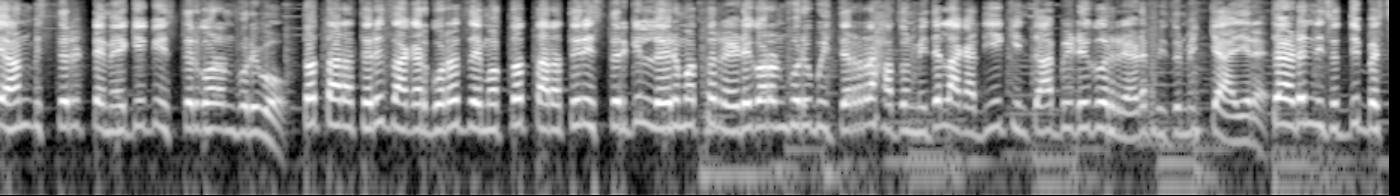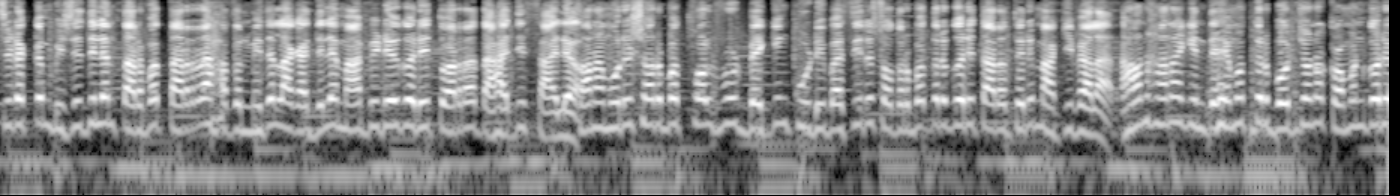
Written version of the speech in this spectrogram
এখন বিস্তারিত টেমে গিয়ে ইস্তের গরন ফুরিব কি লের মতো রেডি গরন ফুরিব লাগা দিয়ে কিন্তু বেকিং কুড়ি বাসির সদর বতর করে মাকি ফেলার হানা কিন্তু হেমন্তর বোঝজন কমেন্ট করে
